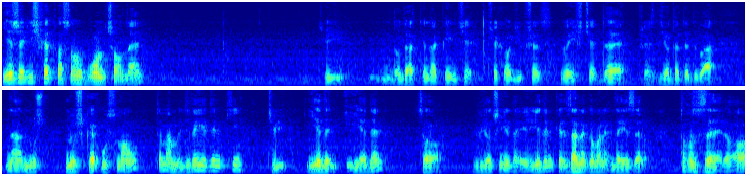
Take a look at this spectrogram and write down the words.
jeżeli światła są włączone, czyli dodatnie napięcie przechodzi przez wejście D, przez diodę D2 na nóż, nóżkę ósmą, to mamy dwie jedynki, czyli 1 i 1, co w iloczynie daje jedynkę, zanegowane daje 0. To 0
